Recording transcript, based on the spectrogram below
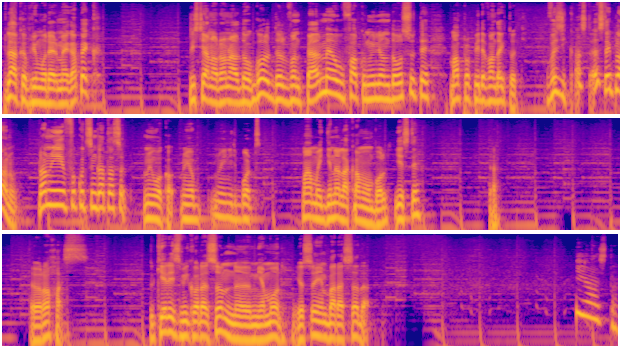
Pleacă primul rare megapec. Cristiano Ronaldo Gold, îl vând pe al meu, fac 1.200.000, mă apropii de Van Dijk tot. Vă zic, asta, asta e planul. Planul e făcut, sunt gata să... Nu e workout, nu e, nu e nici bolț. Mamă, e din ăla cam un bol. Este? Da. Rojas. Tu quieres mi corazón, uh, mi amor. Eu soy embarazada. ce e asta?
